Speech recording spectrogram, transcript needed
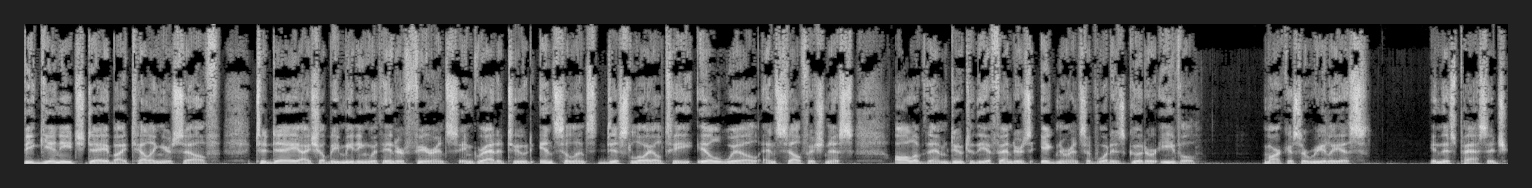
Begin each day by telling yourself, Today I shall be meeting with interference, ingratitude, insolence, disloyalty, ill will, and selfishness, all of them due to the offender's ignorance of what is good or evil. Marcus Aurelius in this passage,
